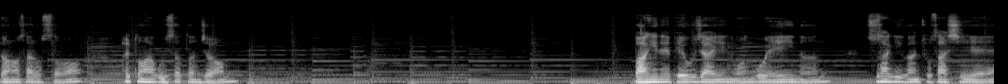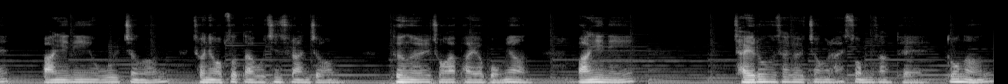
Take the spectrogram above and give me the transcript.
변호사로서 활동하고 있었던 점. 망인의 배우자인 원고 A는 수사기관 조사 시에 망인이 우울증은 전혀 없었다고 진술한 점 등을 종합하여 보면 망인이 자유로운 의사결정을 할 수 없는 상태 또는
